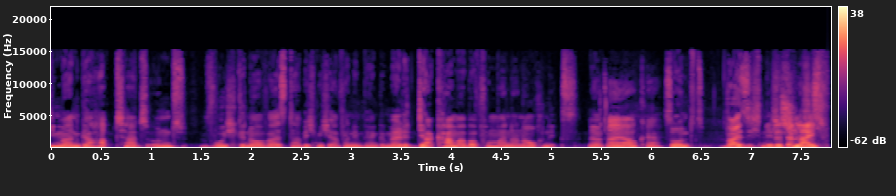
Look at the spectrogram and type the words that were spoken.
die man gehabt hat und wo ich genau weiß, da habe ich mich einfach nicht mehr gemeldet. Da kam aber vom anderen auch nichts. Ne? Ah ja, okay. So und weiß ich Ja, nicht. das Dann ist schleicht, es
